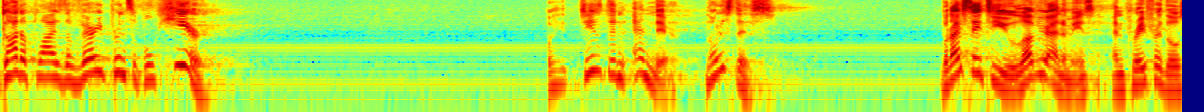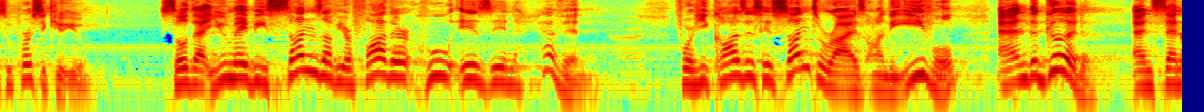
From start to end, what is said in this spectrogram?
God applies the very principle here. But Jesus didn't end there. Notice this. But I say to you, love your enemies and pray for those who persecute you, so that you may be sons of your Father who is in heaven. For he causes his sun to rise on the evil and the good, and send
